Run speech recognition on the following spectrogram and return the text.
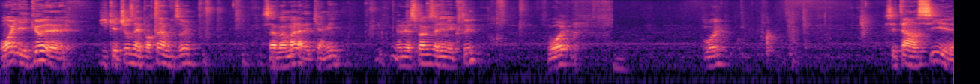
Ouais, les gars, euh, j'ai quelque chose d'important à vous dire. Ça va mal avec Camille. J'espère que vous allez m'écouter. Ouais. Ouais. Ces temps-ci, euh,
